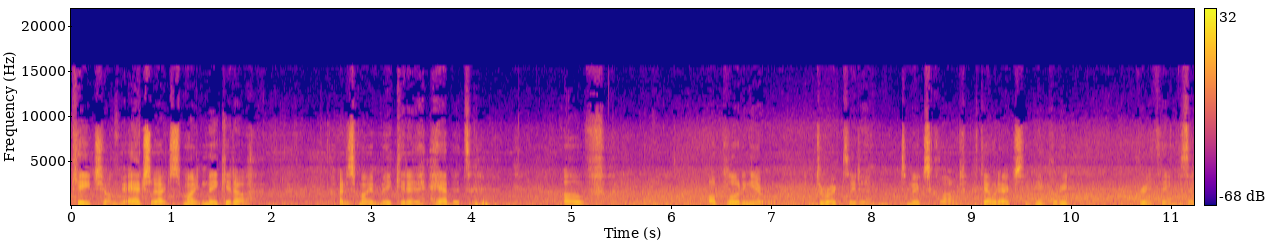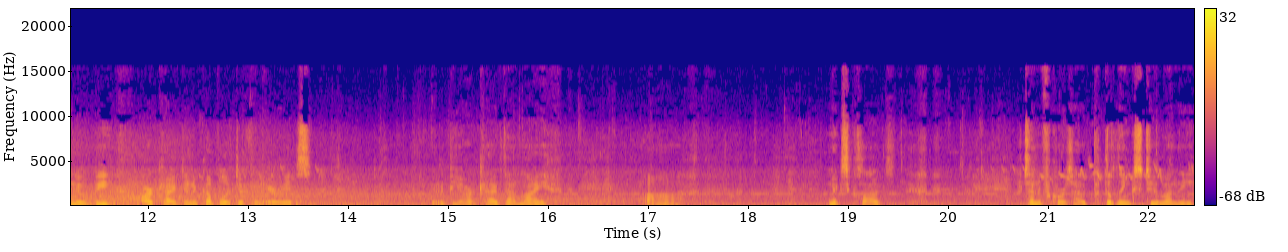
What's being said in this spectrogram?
K Chung. Actually, I just might make it a I just might make it a habit of uploading it directly to, to Mixcloud. That would actually be a great, great thing because then it would be archived in a couple of different areas. It would be archived on my uh, Mixcloud, which then, of course, I would put the links to on the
